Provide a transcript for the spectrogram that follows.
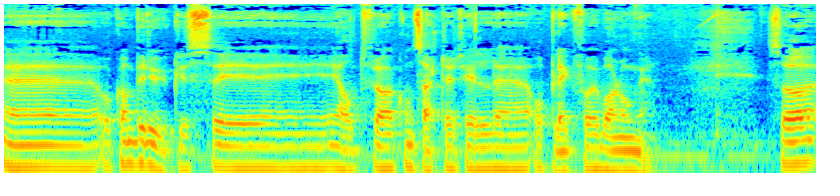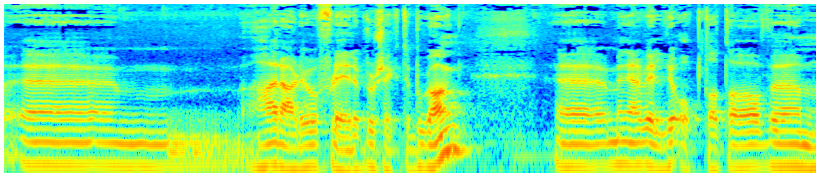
Eh, og kan brukes i, i, alt fra konserter til eh, opplegg for barn og unge. Så eh, her er det jo flere prosjekter på gang. Eh, men jeg er veldig opptatt av eh,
